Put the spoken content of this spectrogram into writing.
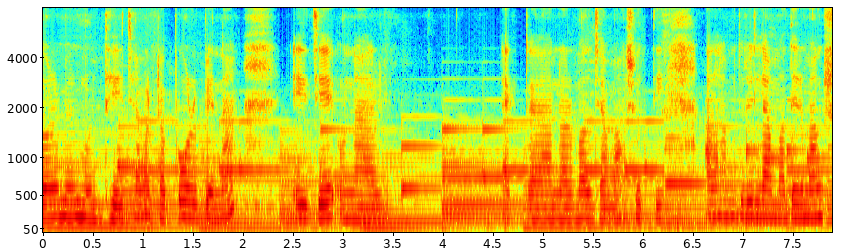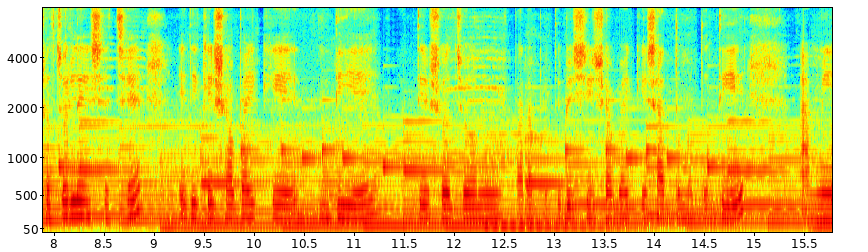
গরমের মধ্যে জামাটা পরবে না। এই যে ওনার একটা নর্মাল জামা, সত্যি। আলহামদুলিল্লাহ আমাদের মাংস চলে এসেছে। এদিকে সবাইকে দিয়ে, আত্মীয় স্বজন, পাড়া প্রতিবেশী সবাইকে সাধ্যমতো দিয়ে আমি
